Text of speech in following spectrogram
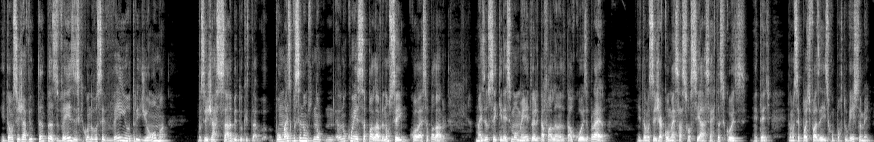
Então você já viu tantas vezes que quando você vê em outro idioma, você já sabe do que está. Por mais que você não, não. Eu não conheça essa palavra, eu não sei qual é essa palavra. Mas eu sei que nesse momento ele está falando tal coisa para ela. Então você já começa a associar certas coisas, entende? Então você pode fazer isso com português também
